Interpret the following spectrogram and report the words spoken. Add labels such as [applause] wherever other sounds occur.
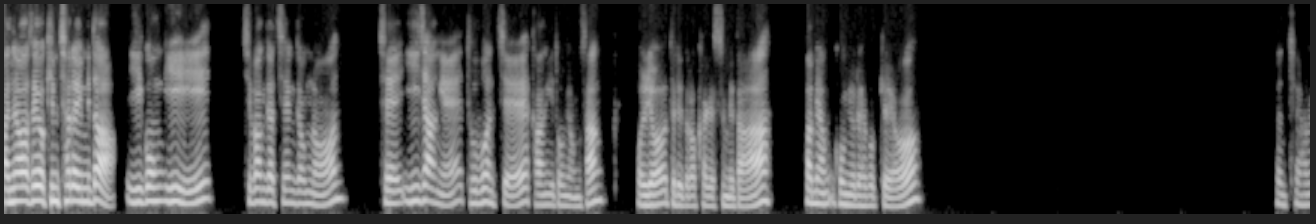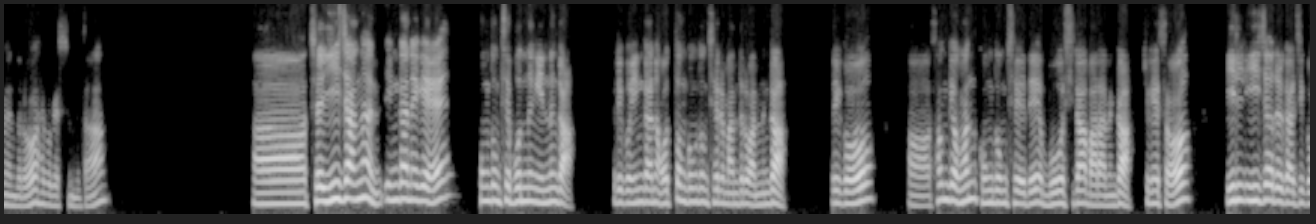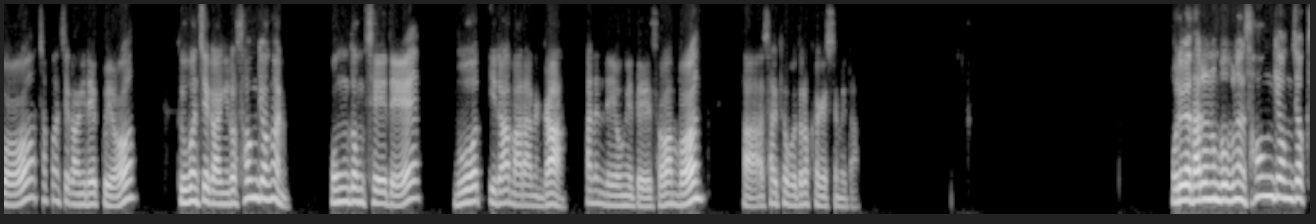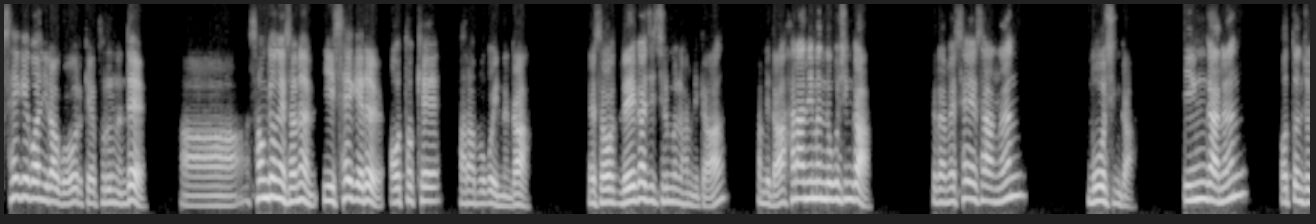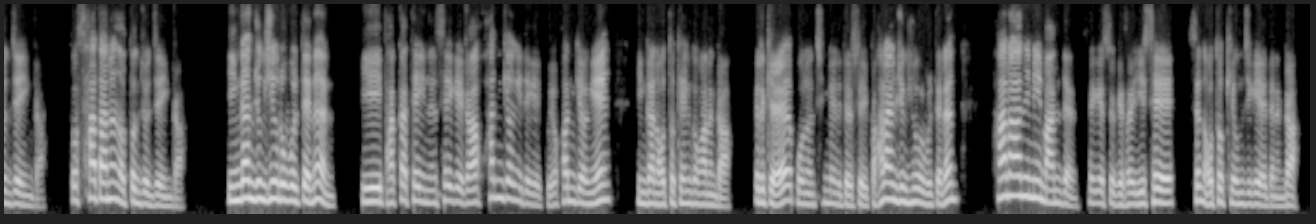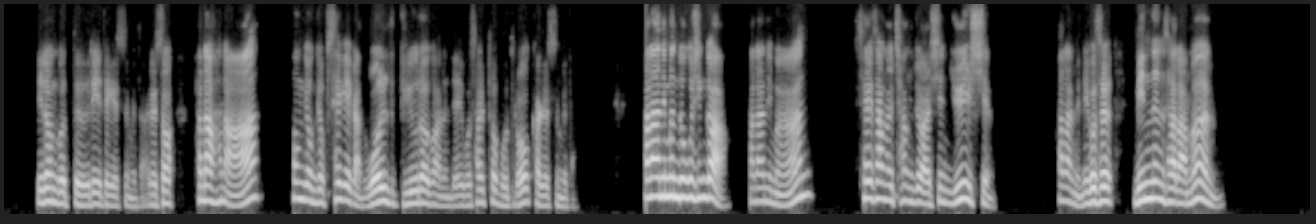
안녕하세요. 김철애입니다. 2022 지방자치행정론 제2장의 두 번째 강의 동영상 올려드리도록 하겠습니다. 화면 공유를 해볼게요. 전체 화면으로 해보겠습니다. 아, 제2장은 인간에게 공동체 본능이 있는가, 그리고 인간은 어떤 공동체를 만들어 왔는가, 그리고 어, 성경은 공동체에 대해 무엇이라 말하는가 중에서 1, 2절을 가지고 첫 번째 강의를 했고요. 두 번째 강의로 성경은 공동체에 대해 무엇이라 말하는가 하는 내용에 대해서 한번 아, 살펴보도록 하겠습니다. 우리가 다루는 부분은 성경적 세계관이라고 이렇게 부르는데 아, 성경에서는 이 세계를 어떻게 바라보고 있는가 그래서 네 가지 질문을 합니다. 합니다. 하나님은 누구신가? 그 다음에 세상은 무엇인가? 인간은 어떤 존재인가? 또 사단은 어떤 존재인가? 인간 중심으로 볼 때는 이 바깥에 있는 세계가 환경이 되겠고요. 환경에 인간은 어떻게 행동하는가? 이렇게 보는 측면이 될 수 있고 하나님 중심으로 볼 때는 하나님이 만든 세계 속에서 이 셋은 어떻게 움직여야 되는가? 이런 것들이 되겠습니다. 그래서 하나하나 성경적 세계관, 월드뷰라고 하는데 이거 살펴보도록 하겠습니다. 하나님은 누구신가? 하나님은 세상을 창조하신 유일신 하나님. 이것을 믿는 사람은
